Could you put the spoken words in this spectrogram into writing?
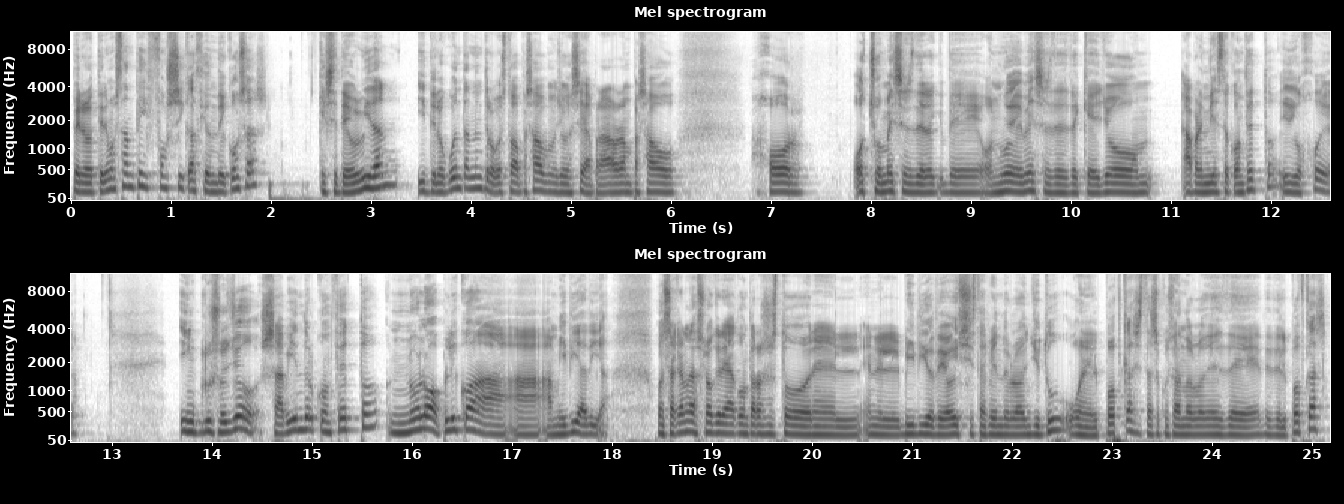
pero tenemos tanta infosicación de cosas que se te olvidan y te lo cuentan dentro. Esto ha pasado, yo que sé, ahora han pasado mejor ocho meses de, o nueve meses desde que yo aprendí este concepto y digo, joder, incluso yo, sabiendo el concepto, no lo aplico a, mi día a día. O sea que nada, solo quería contaros esto en el, en el vídeo de hoy si estás viéndolo en YouTube o en el podcast, si estás escuchándolo desde, desde el podcast.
